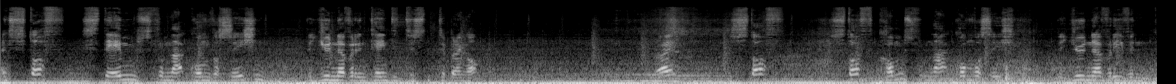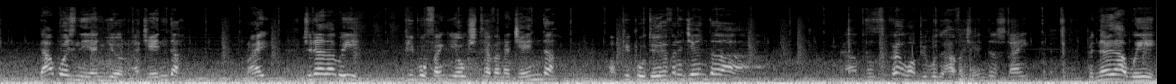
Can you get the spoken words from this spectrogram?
And stuff stems from that conversation that you never intended to, to bring up. Right? Stuff stuff comes from that conversation that you never even that wasn't in your agenda. Right? Do you know that way people think you all should have an agenda? Or people do have an agenda. Uh, There's quite a lot of people that have agendas, right? But now that way,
